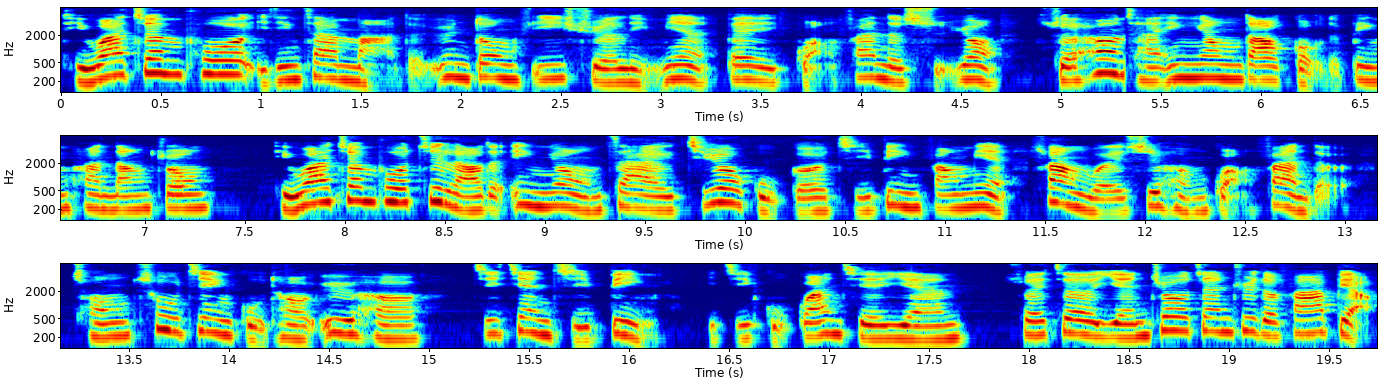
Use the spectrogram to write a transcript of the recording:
体外震波已经在马的运动医学里面被广泛的使用，随后才应用到狗的病患当中。体外震波治疗的应用在肌肉骨骼疾病方面范围是很广泛的，从促进骨头愈合、肌腱疾病以及骨关节炎。随着研究证据的发表，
